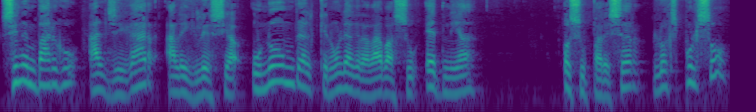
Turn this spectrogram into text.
Sin embargo, al llegar a la iglesia, un hombre al que no le agradaba su etnia o su parecer lo expulsó.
